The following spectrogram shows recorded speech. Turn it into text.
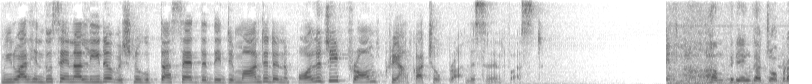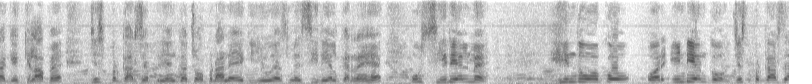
Meanwhile, Hindu Sena leader Vishnu Gupta said that they demanded an apology from Priyanka Chopra. Listen in first. हम प्रियंका चोपड़ा के खिलाफ हैं जिस प्रकार से प्रियंका चोपड़ा ने एक यूएस में सीरियल कर रहे हैं उस सीरियल में हिंदुओं को और इंडियन को जिस प्रकार से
